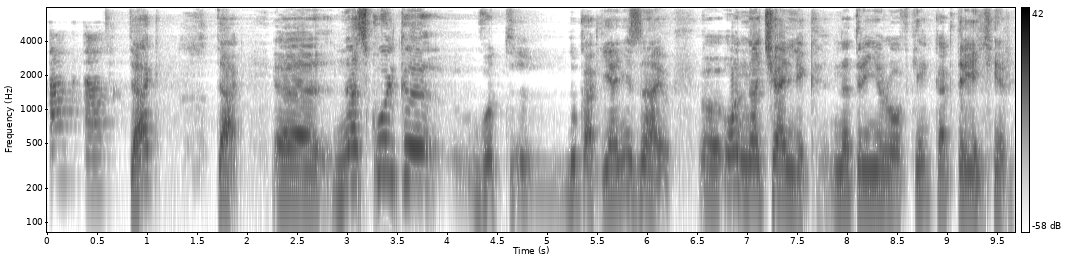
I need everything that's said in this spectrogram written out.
Так, так. Так? Так. Э, насколько, вот, э, ну как, я не знаю, э, он начальник на тренировке, как тренер,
